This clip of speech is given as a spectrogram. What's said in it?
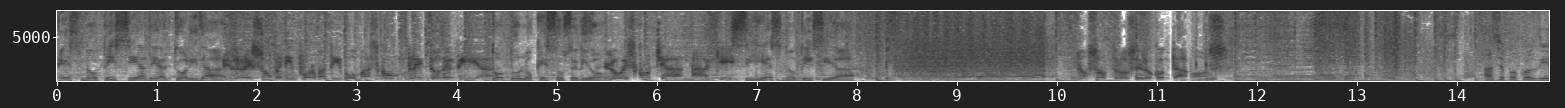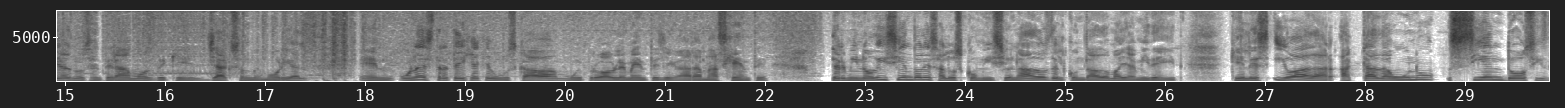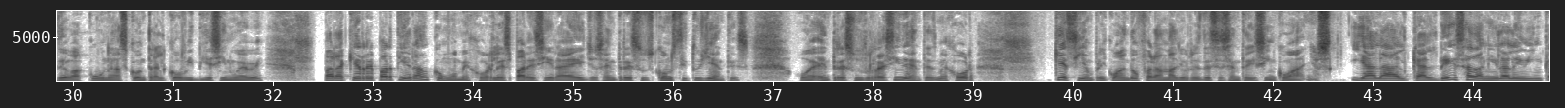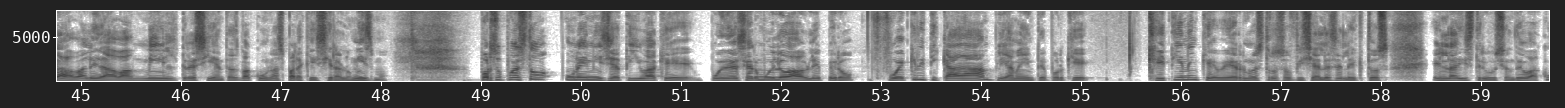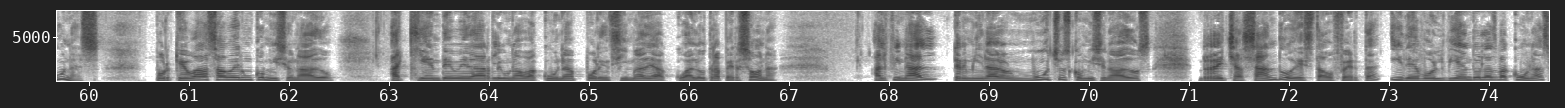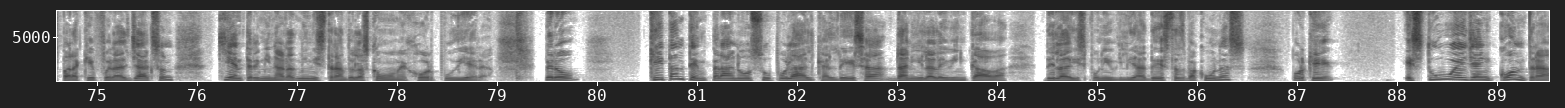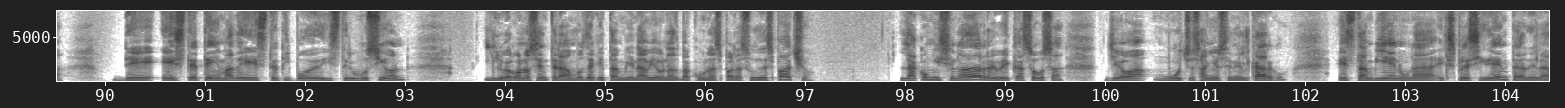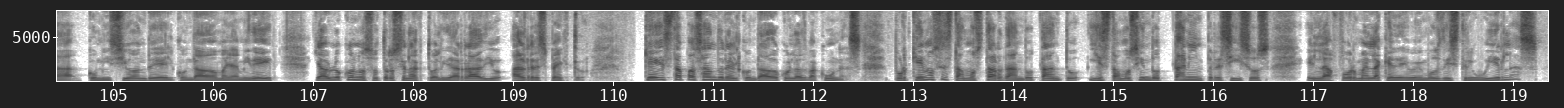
Es Noticia de Actualidad. El resumen informativo más completo del día. Todo lo que sucedió. Lo escucha aquí. Si es noticia, Nosotros se lo contamos. Hace pocos días nos enteramos de que el Jackson Memorial, en una estrategia que buscaba muy probablemente llegar a más gente, terminó diciéndoles a los comisionados del condado Miami-Dade que les iba a dar a cada uno 100 dosis de vacunas contra el COVID-19 para que repartieran como mejor les pareciera a ellos entre sus constituyentes o entre sus residentes mejor que siempre y cuando fueran mayores de 65 años. Y a la alcaldesa Daniela Levin Cava le daba 1.300 vacunas para que hiciera lo mismo. Por supuesto, una iniciativa que puede ser muy loable, pero fue criticada ampliamente porque ¿qué tienen que ver nuestros oficiales electos en la distribución de vacunas? ¿Por qué va a saber un comisionado a quién debe darle una vacuna por encima de a cuál otra persona? Al final terminaron muchos comisionados rechazando esta oferta y devolviendo las vacunas para que fuera el Jackson quien terminara administrándolas como mejor pudiera. Pero, ¿qué tan temprano supo la alcaldesa Daniela Levincava de la disponibilidad de estas vacunas? Porque estuvo ella en contra de este tema, de este tipo de distribución, y luego nos enteramos de que también había unas vacunas para su despacho. La comisionada Rebeca Sosa lleva muchos años en el cargo. Es también una expresidenta de la Comisión del Condado Miami-Dade y habló con nosotros en Actualidad Radio al respecto. ¿Qué está pasando en el condado con las vacunas? ¿Por qué nos estamos tardando tanto y estamos siendo tan imprecisos en la forma en la que debemos distribuirlas?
